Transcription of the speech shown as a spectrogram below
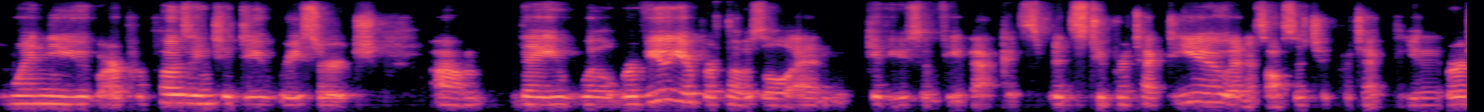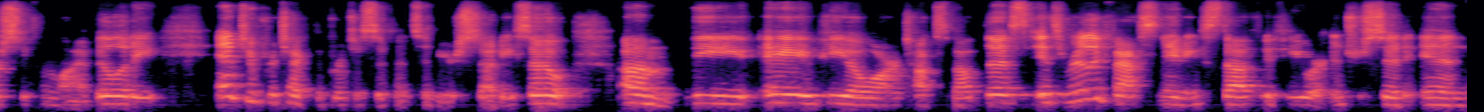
when you are proposing to do research, um, they will review your proposal and give you some feedback. It's, it's to protect you and it's also to protect the university from liability and to protect the participants in your study. So um, the AAPOR talks about this. It's really fascinating stuff if you are interested in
